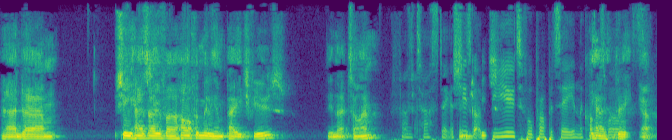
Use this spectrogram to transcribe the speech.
And um, she has over half a million page views in that time. Fantastic. She's got a beautiful property in the Cotswolds. Yeah.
